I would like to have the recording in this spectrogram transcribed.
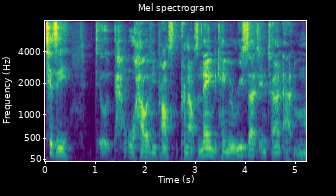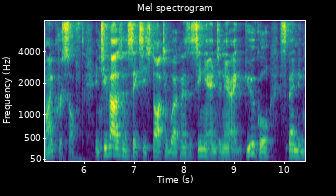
Tizzy, or however you pronounce the name, became a research intern at Microsoft. In 2006, he started working as a senior engineer at Google, spending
